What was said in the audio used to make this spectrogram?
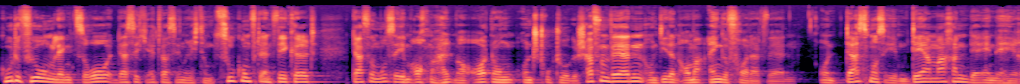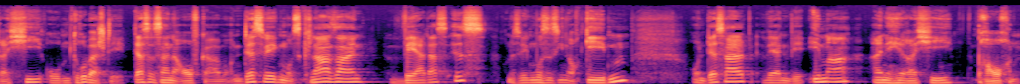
Gute Führung lenkt so, dass sich etwas in Richtung Zukunft entwickelt. Dafür muss eben auch mal halt mal Ordnung und Struktur geschaffen werden und die dann auch mal eingefordert werden. Und das muss eben der machen, der in der Hierarchie oben drüber steht. Das ist seine Aufgabe. Und deswegen muss klar sein, wer das ist. Und deswegen muss es ihn auch geben. Und deshalb werden wir immer eine Hierarchie brauchen.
